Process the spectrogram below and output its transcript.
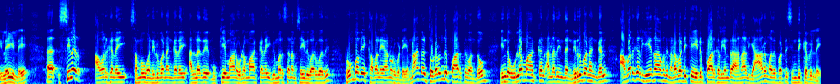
நிலையிலே சிலர் அவர்களை சமூக நிறுவனங்களை அல்லது முக்கியமான உலமாக்களை விமர்சனம் செய்து வருவது ரொம்பவே கவலையான ஒரு விடயம். நாங்கள் தொடர்ந்து பார்த்து வந்தோம் இந்த உலமாக்கள் அல்லது இந்த நிறுவனங்கள் அவர்கள் ஏதாவது நடவடிக்கை எடுப்பார்கள் என்று ஆனால் யாரும் அது பற்றி சிந்திக்கவில்லை.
